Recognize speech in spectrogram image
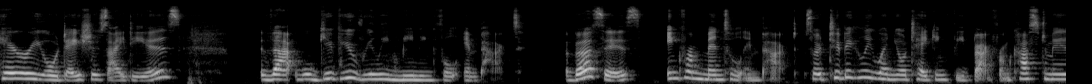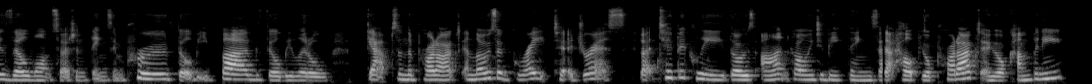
hairy, audacious ideas that will give you really meaningful impact versus incremental impact. So typically when you're taking feedback from customers, they'll want certain things improved, there'll be bugs, there'll be little gaps in the product, and those are great to address. But typically, those aren't going to be things that help your product or your company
